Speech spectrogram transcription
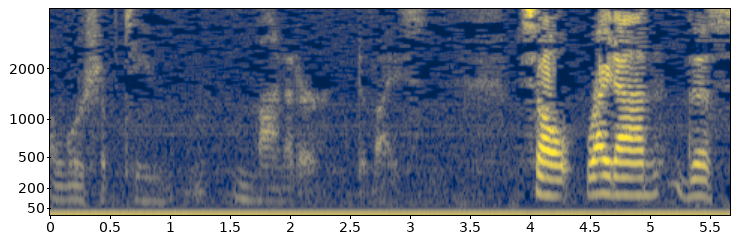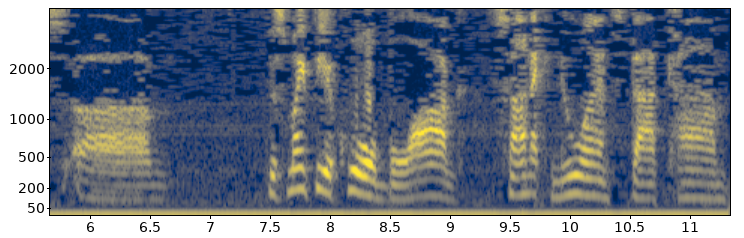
a worship team monitor device. So right on this, um, this might be a cool blog, sonicnuance.com.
